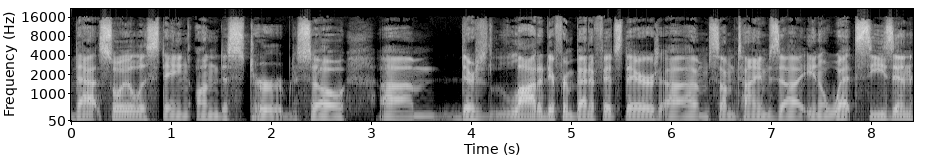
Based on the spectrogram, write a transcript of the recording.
that soil is staying undisturbed. So um, there's a lot of different benefits there. Um, sometimes uh, in a wet season,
